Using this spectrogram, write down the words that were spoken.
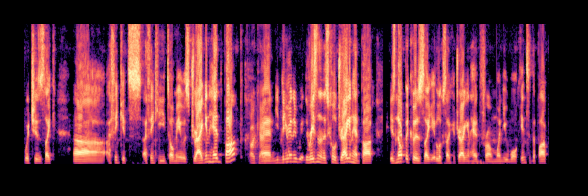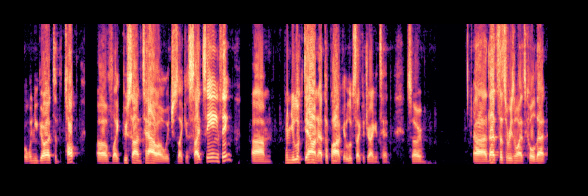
which is like uh, I think it's I think he told me it was Dragon Head Park. okay. And the only the reason that it's called Dragon Head Park is not because like it looks like a dragon head from when you walk into the park, but when you go out to the top of like Busan Tower, which is like a sightseeing thing, um, when you look down at the park, it looks like a dragon's head. So uh, that's that's the reason why it's called that.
